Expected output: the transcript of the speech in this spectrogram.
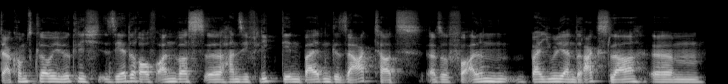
Da kommt es, glaube ich, wirklich sehr darauf an, was äh, Hansi Flick den beiden gesagt hat. Also vor allem bei Julian Draxler. Ähm,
